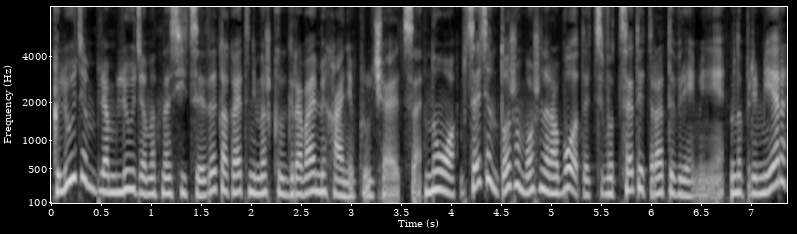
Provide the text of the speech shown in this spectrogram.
к людям, прям людям относиться, и это какая-то немножко игровая механика включается. Но с этим тоже можно можно работать вот с этой тратой времени. Например,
